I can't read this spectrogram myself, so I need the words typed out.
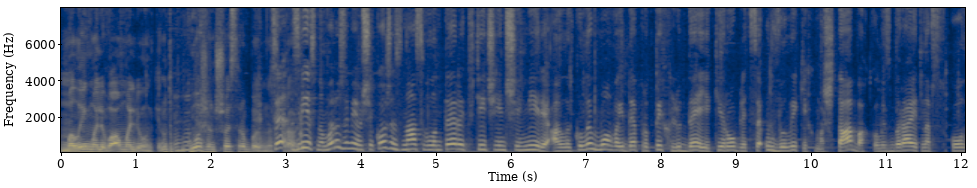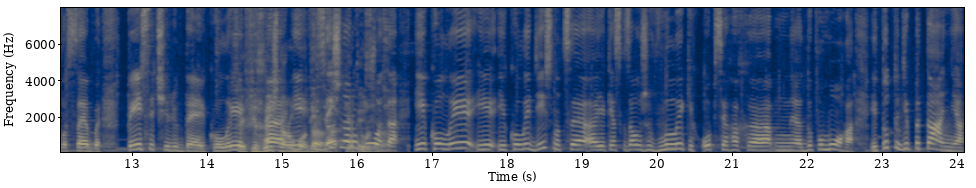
Малий малював малюнки. Ну тобто кожен щось робив Це насправді. звісно, ми розуміємо, що кожен з нас волонтерить в тій чи іншій мірі. Але коли мова йде про тих людей, які роблять це у великих масштабах, коли збирають навколо себе тисячі людей, коли Це фізична е, робота. і фізична Десятки тисяч. робота, і коли і, і коли дійсно це, е, як я сказала, вже в великих обсягах е, м, допомога. І тут тоді питання,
